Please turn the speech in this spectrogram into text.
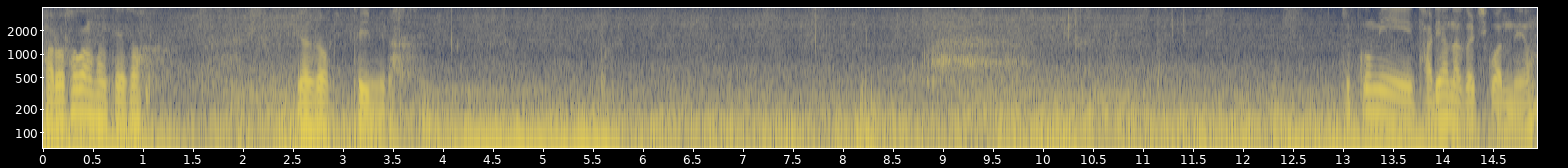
바로 소강 상태에서 연속 히트입니다. 쭈꾸미 다리 하나 걸치고 왔네요.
